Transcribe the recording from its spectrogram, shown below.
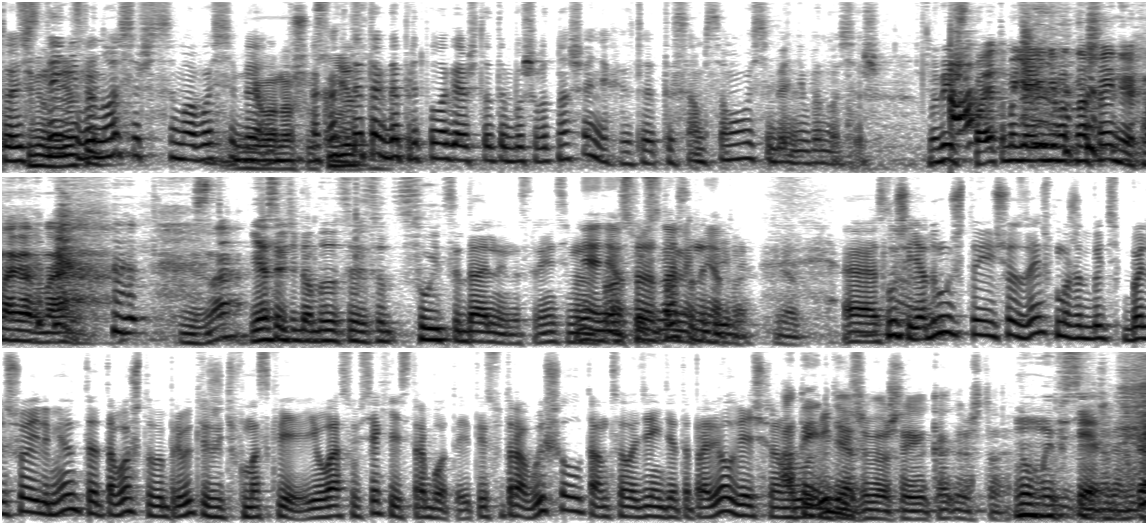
То есть Именно ты не выносишь самого себя. Не выношу а как Если- ты тогда предполагаешь, что ты будешь в отношениях, если ты сам самого себя не выносишь? Ну, видишь, поэтому я и не в отношениях, наверное. Не знаю. Если у тебя будут су- суицидальные настроения, Семен, просто, просто набери. Нет. Э, Слушай, я думаю, что еще, знаешь, может быть большой элемент это того, что вы привыкли жить в Москве, и у вас у всех есть работа. И ты с утра вышел, там целый день где-то провел, вечером А ты где живешь и как, что? Ну, мы все живем, да.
